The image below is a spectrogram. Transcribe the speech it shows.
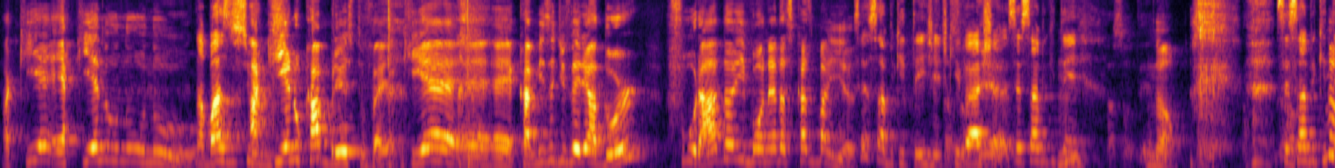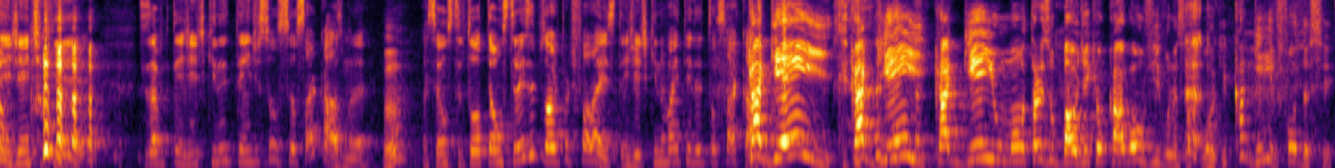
Aqui é, é- aqui é no. no, no- Na base do ciúme. Aqui é no cabresto, velho. Aqui é, é- é camisa de vereador, furada e boné das Casas Bahia. Você sabe que tem gente Tá que vai solteiro? achar. Você sabe que tem. Tá solteiro? Não. Você sabe que Não. tem gente que. Você sabe que tem gente que não entende o seu, seu sarcasmo, né? Hã? Vai ser uns, tô até uns três episódios pra te falar isso. Tem gente que não vai entender teu sarcasmo. Caguei! Caguei! Caguei o mão. Traz o balde aí que eu cago ao vivo nessa porra aqui. Caguei, foda-se.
